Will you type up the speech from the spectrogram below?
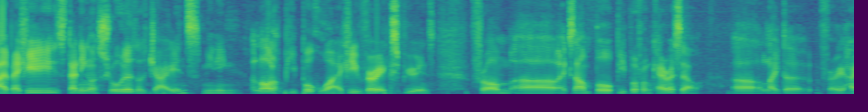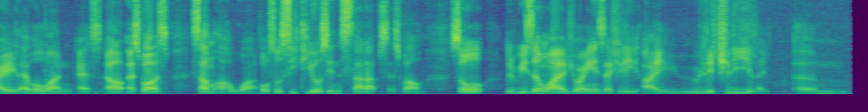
I'm actually standing on shoulders of giants, meaning a lot of people who are actually very experienced. From uh, example, people from Carousell. Uh, like the very high level one as uh, as well as some who are also CTOs in startups as well. So the reason why I joined is actually I literally like um,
